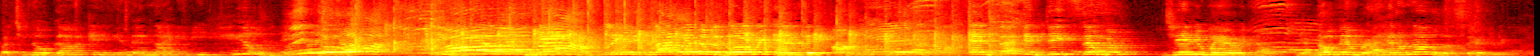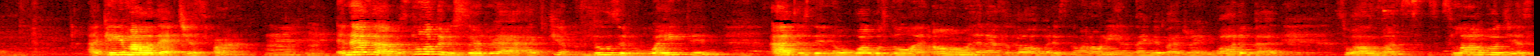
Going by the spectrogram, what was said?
But you know, God came in that night and he healed me. He Thank healed me completely. And I give him the glory and the honor. And back in December, January, no, yeah, November, I had another little surgery. I came out of that just fine. Mm-hmm. And as I was going through the surgery, I, I kept losing weight and I just didn't know what was going on. And I said, Lord, what is going on? Anything if I drink water, if I swallow my slobber, just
